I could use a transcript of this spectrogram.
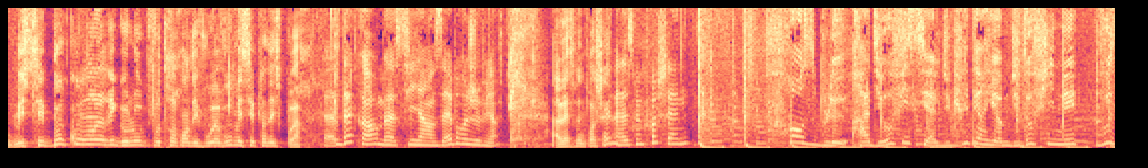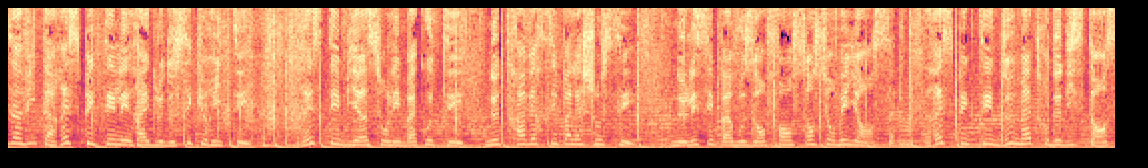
Mais c'est beaucoup moins rigolo que votre rendez-vous à vous, mais c'est plein d'espoir. Euh, D'accord, bah s'il y a un zèbre, je viens. À la semaine prochaine À la semaine prochaine. France Bleu, radio officielle du Critérium du Dauphiné, vous invite à respecter les règles de sécurité. Restez bien sur les bas-côtés, ne traversez pas la chaussée, ne laissez pas vos enfants sans surveillance, respectez 2 mètres de distance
